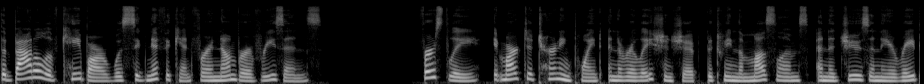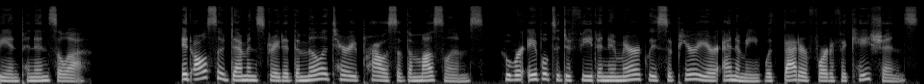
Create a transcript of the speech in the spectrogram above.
The Battle of Khaybar was significant for a number of reasons. Firstly, it marked a turning point in the relationship between the Muslims and the Jews in the Arabian Peninsula. It also demonstrated the military prowess of the Muslims, who were able to defeat a numerically superior enemy with better fortifications.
